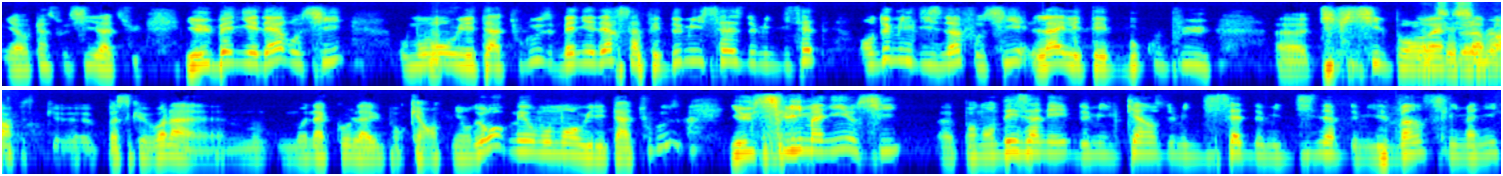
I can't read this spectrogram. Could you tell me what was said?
y a aucun souci là-dessus. Il y a eu Ben Yedder aussi, au moment où il était à Toulouse. Ben Yedder, ça fait 2016-2017. En 2019 aussi, là, il était beaucoup plus euh, difficile pour l'OM de l'avoir parce que, parce que voilà, Monaco l'a eu pour 40 millions d'euros. Mais au moment où il était à Toulouse, il y a eu Slimani aussi, pendant des années, 2015, 2017, 2019, 2020, Slimani,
